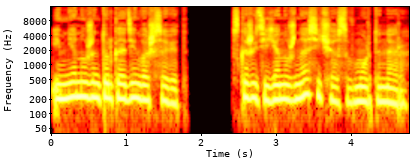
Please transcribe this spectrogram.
И мне нужен только один ваш совет. Скажите, я нужна сейчас в Мортенера?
